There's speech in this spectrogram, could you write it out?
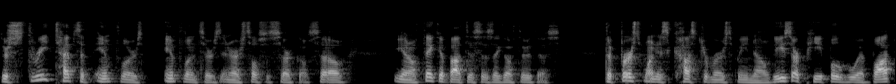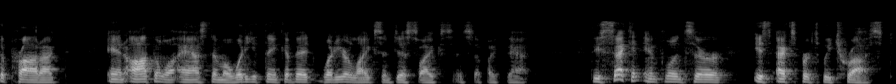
There's three types of influencers in our social circle. So, you know, think about this as I go through this. The first one is customers we know. These are people who have bought the product and often we'll ask them, well, what do you think of it? What are your likes and dislikes and stuff like that? The second influencer is experts we trust.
